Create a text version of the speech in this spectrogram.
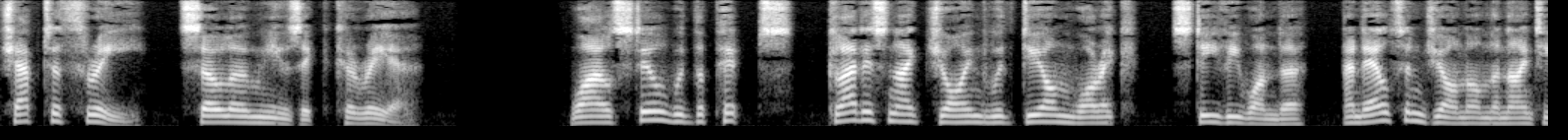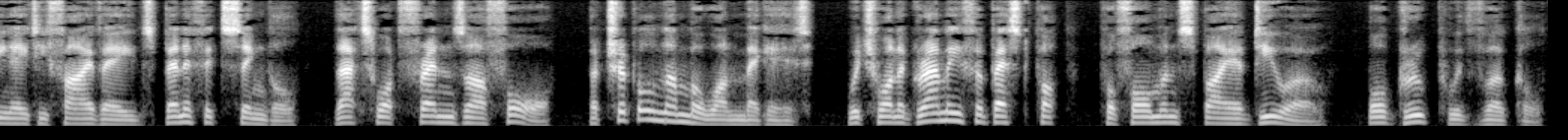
Chapter 3 Solo Music Career While still with the Pips, Gladys Knight joined with Dionne Warwick, Stevie Wonder, and Elton John on the 1985 AIDS benefit single, That's What Friends Are For, a triple number one mega hit which won a Grammy for Best Pop Performance by a Duo, or Group with Vocal.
